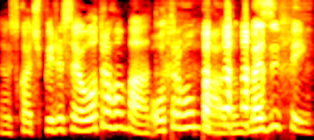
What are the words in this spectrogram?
O Scott Peterson é outro arrombado. Outro arrombado. Mas enfim.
